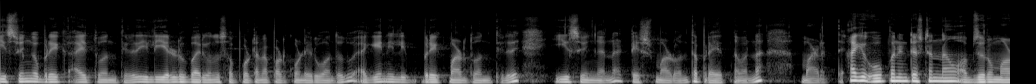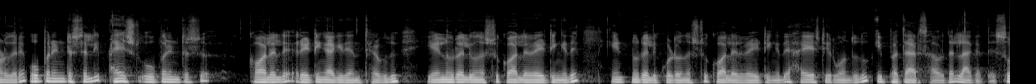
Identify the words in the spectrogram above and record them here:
ಈ ಸ್ವಿಂಗ್ ಬ್ರೇಕ್ ಆಯಿತು ಅಂತೇಳಿದ್ರೆ ಇಲ್ಲಿ ಎರಡು ಬಾರಿ ಒಂದು ಸಪೋರ್ಟನ್ನು ಪಡ್ಕೊಂಡಿರುವಂಥದ್ದು. ಅಗೇನ್ ಇಲ್ಲಿ ಬ್ರೇಕ್ ಮಾಡಿತು ಅಂತ ಹೇಳಿದ್ರೆ ಈ ಸ್ವಿಂಗನ್ನು ಟೆಸ್ಟ್ ಮಾಡುವಂಥ ಪ್ರಯತ್ನವನ್ನು ಮಾಡುತ್ತೆ. ಹಾಗೆ ಓಪನ್ ಇಂಟ್ರೆಸ್ಟನ್ನು ನಾವು ಅಬ್ಸರ್ವ್ ಮಾಡಿದ್ರೆ ಓಪನ್ ಇಂಟ್ರೆಸ್ಟಲ್ಲಿ ಹೈಯೆಸ್ಟ್ ಓಪನ್ ಇಂಟ್ರೆಸ್ಟ್ ಕಾಲಲ್ಲಿ ರೇಟಿಂಗ್ ಆಗಿದೆ ಅಂತ ಹೇಳ್ಬೋದು. ಏಳ್ನೂರಲ್ಲಿ ಒಂದಷ್ಟು ಕಾಲಲ್ಲಿ ರೇಟಿಂಗ್ ಇದೆ, ಎಂಟುನೂರಲ್ಲಿ ಕೂಡ ಒಂದಷ್ಟು ಕಾಲಲ್ಲಿ ರೇಟಿಂಗ್ ಇದೆ ಹೈಯೆಸ್ಟ್ ಇರುವಂಥದ್ದು ಇಪ್ಪತ್ತಾರು ಸಾವಿರದಲ್ಲಿ ಆಗುತ್ತೆ. ಸೊ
